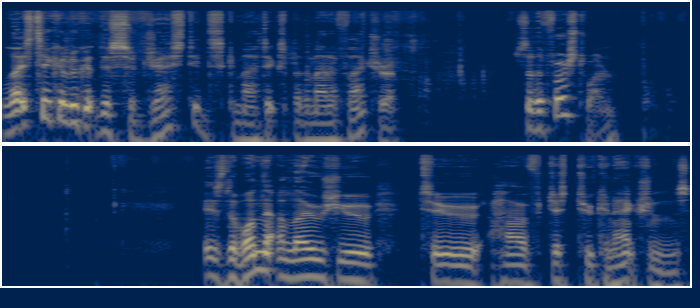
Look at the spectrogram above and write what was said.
let's take a look at the suggested schematics by the manufacturer. So the first one is the one that allows you to have just two connections.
